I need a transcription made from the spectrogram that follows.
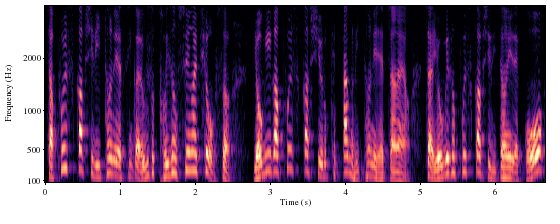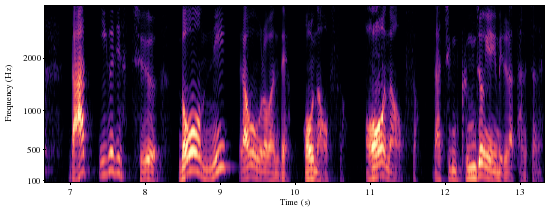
자, 폴스 값이 리턴이 됐으니까 여기서 더 이상 수행할 필요 없어. 여기가 폴스 값이 이렇게 딱 리턴이 됐잖아요. 자, 여기서 폴스 값이 리턴이 됐고 not exist 너 없니? 라고 물어봤는데 어, 나 없어. 어, 나 없어. 나 지금 긍정의 의미를 나타냈잖아요.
